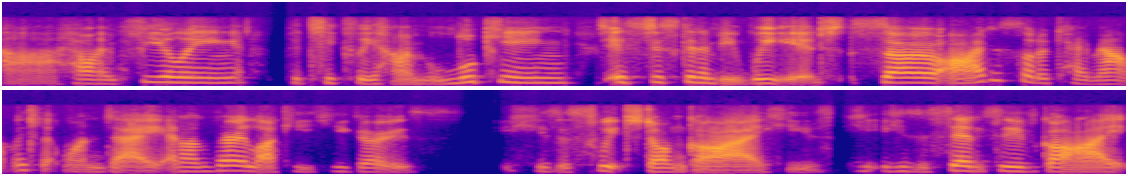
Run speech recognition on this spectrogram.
uh, how I'm feeling, particularly how I'm looking, it's just going to be weird. So I just sort of came out with it one day, and I'm very lucky. Hugo's he's a switched on guy. He's he's a sensitive guy.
